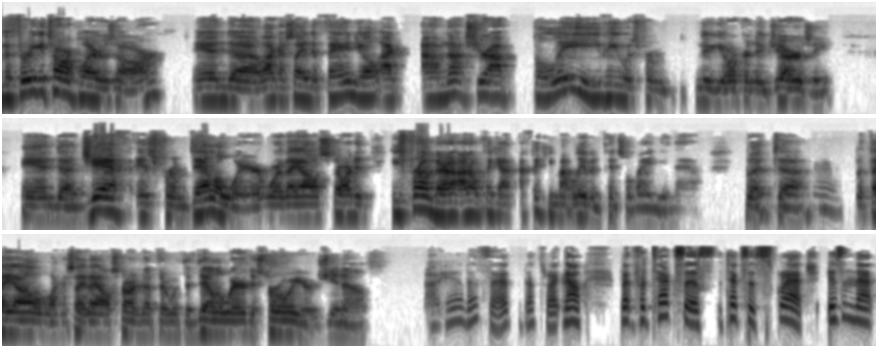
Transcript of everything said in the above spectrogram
the three guitar players are. And uh, like i say nathaniel i i'm not sure. I believe he was from new york or new jersey and uh, Jeff is from Delaware, where they all started. He's from there. I don't think I, I think he might live in Pennsylvania now, but uh, mm. but they all, like I say, they all started up there with the Delaware Destroyers. You know. Oh, yeah, that's it. That's right. Now, but for Texas, the Texas scratch, isn't that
